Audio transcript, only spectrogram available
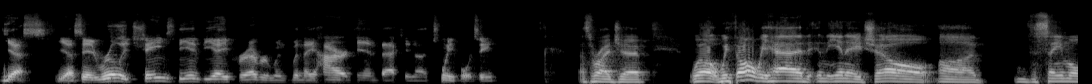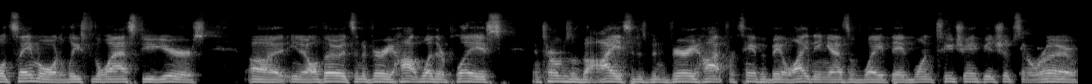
Yes, yes, it really changed the NBA forever when when they hired him back in uh, 2014. That's right, Joe. Well, we thought we had in the NHL uh, the same old, same old, at least for the last few years. Uh, you know, although it's in a very hot weather place in terms of the ice, it has been very hot for Tampa Bay Lightning as of late. They had won two championships in a row.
